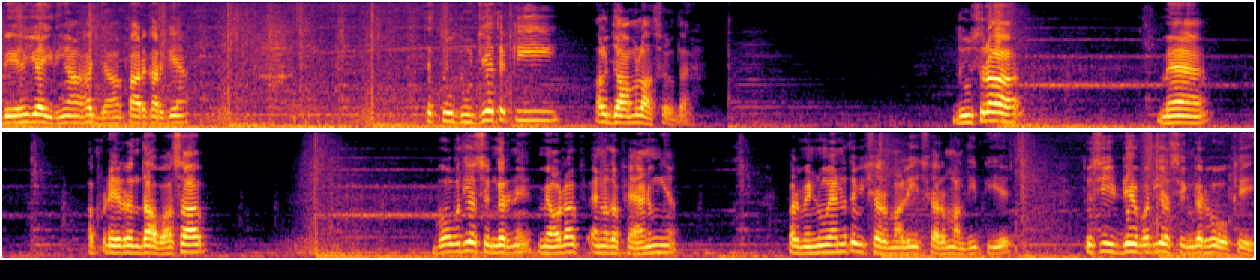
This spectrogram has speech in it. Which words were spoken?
ਬੇਹਜਾਈ ਦੀਆਂ ਹੱਜਾਂ ਪਾਰ ਕਰ ਗਿਆ ਤੇ ਤੂੰ ਦੂਜੇ ਤੇ ਕੀ ਇਲਜ਼ਾਮ ਲਾ ਸਕਦਾ ਹੈ? ਦੂਸਰਾ, ਮੈਂ ਆਪਣੇ ਰੰਧਾਵਾ ਸਾਹਿਬ, ਬਹੁਤ ਵਧੀਆ ਸਿੰਗਰ ਨੇ, ਮੈਂ ਉਹਦਾ, ਇਹਨਾਂ ਦਾ ਫੈਨ ਵੀ ਆ ਪਰ ਮੈਨੂੰ ਇਹਨਾਂ ਤੇ ਵੀ ਸ਼ਰਮ ਵਾਲੀ ਸ਼ਰਮ ਆਉਂਦੀ ਪਈ ਏ। ਤੁਸੀਂ ਏਡੇ ਵਧੀਆ ਸਿੰਗਰ ਹੋ ਕੇ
